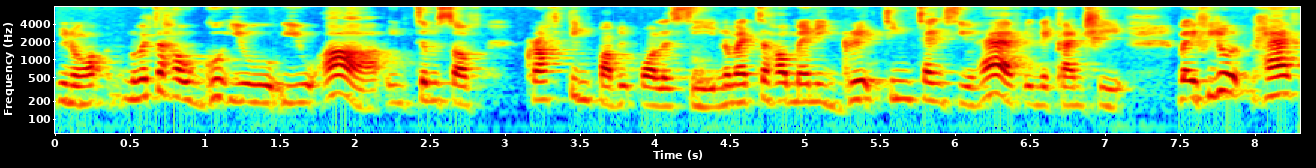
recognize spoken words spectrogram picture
you know no matter how good you you are in terms of crafting public policy no matter how many great think tanks you have in the country but if you don't have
